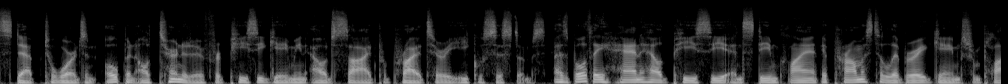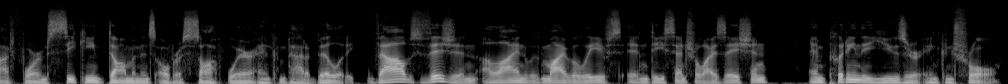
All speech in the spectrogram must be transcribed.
step towards an open alternative for PC gaming outside proprietary ecosystems. As both a handheld PC and Steam client, it promised to liberate games from platforms seeking dominance over software and compatibility. Valve's vision aligned with my beliefs in decentralization and putting the user in control.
